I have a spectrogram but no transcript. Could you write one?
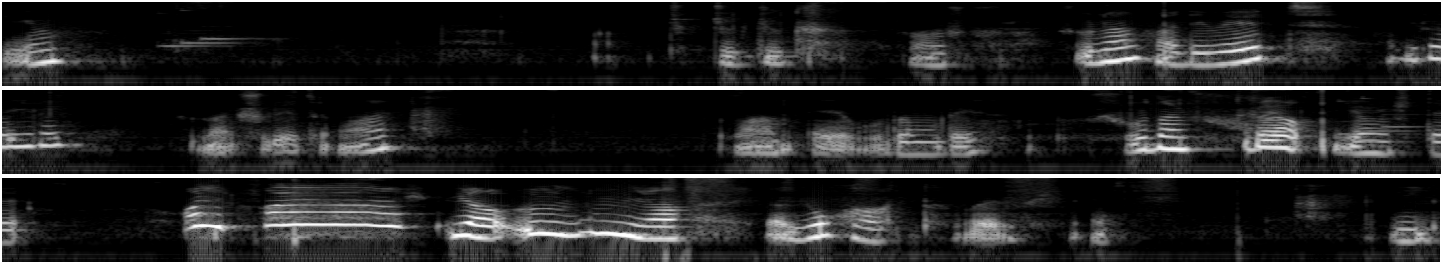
diyeyim çık çık sonra şuradan hadi evet. Hayır hayır şuradan şuraya tırman tamam ee, buradan buraya. Şuradan şuraya atlayacağım işte. Hayır hayır. Ya öldüm ya. Ya yok artık böyle bir şey. Değil.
